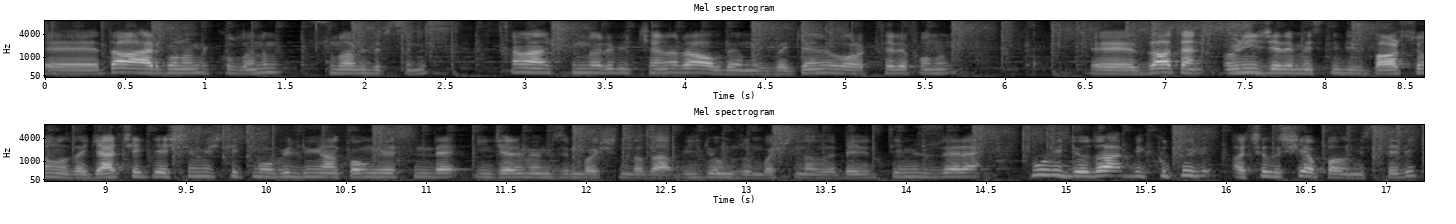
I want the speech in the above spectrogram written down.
e, daha ergonomik kullanım sunabilirsiniz. Hemen şunları bir kenara aldığımızda genel olarak telefonun e, zaten ön incelemesini biz Barcelona'da gerçekleştirmiştik Mobil Dünya Kongresi'nde. incelememizin başında da videomuzun başında da belirttiğimiz üzere. Bu videoda bir kutu açılışı yapalım istedik.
